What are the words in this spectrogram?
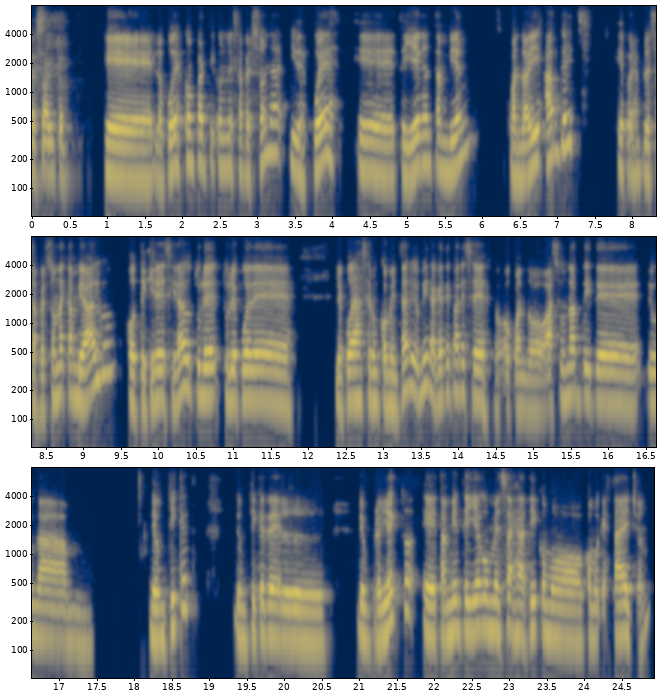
Exacto. Eh, lo puedes compartir con esa persona y después eh, te llegan también, cuando hay updates, por ejemplo, esa persona cambia algo o te quiere decir algo, tú le, tú le puedes le puedes hacer un comentario, mira, ¿qué te parece esto? O cuando hace un update de, de una, de un ticket, de un ticket del, de un proyecto, eh, también te llega un mensaje a ti como, como que está hecho, ¿no?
